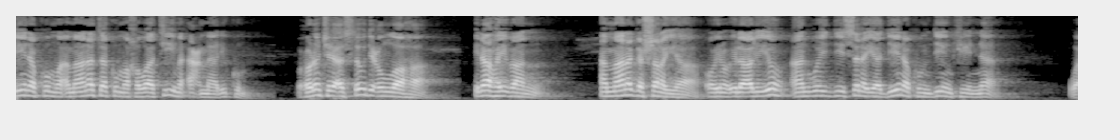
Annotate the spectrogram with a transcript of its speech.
diinakum wa amaanatakum wa khawaatiima acmaalikum. Wuxuu odhan jiray astawdicu allaaha ilaahay baan ammaano gashanayaa oo inuu ilaaliyo aan weydiisanayaa diinakum diinkiinna wa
